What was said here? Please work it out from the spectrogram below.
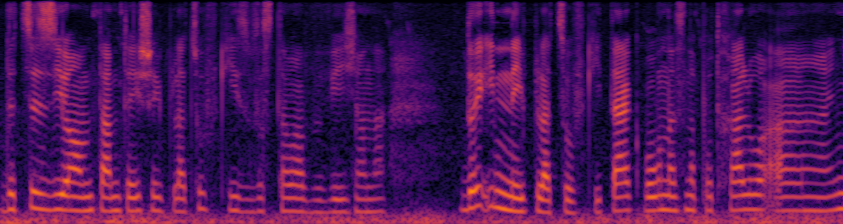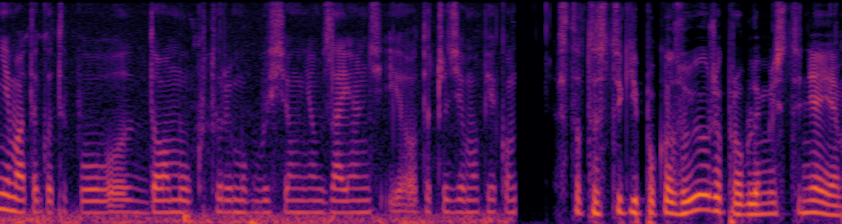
decyzją tamtejszej placówki została wywieziona do innej placówki, tak? Bo u nas na Podhalu a nie ma tego typu domu, który mógłby się nią zająć i otoczyć ją opieką. Statystyki pokazują, że problem istnieje.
